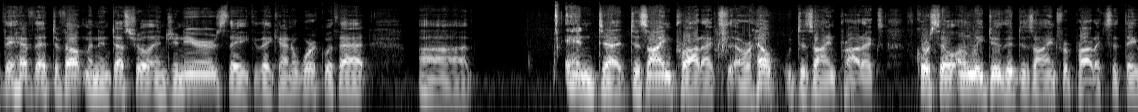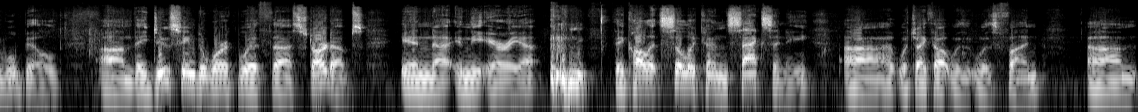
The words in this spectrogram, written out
they have that development industrial engineers. They they kind of work with that. Uh, and uh, design products or help design products. Of course, they'll only do the design for products that they will build. Um, they do seem to work with uh, startups in uh, in the area. they call it Silicon Saxony, uh, which I thought was was fun. Um,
